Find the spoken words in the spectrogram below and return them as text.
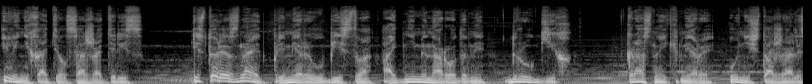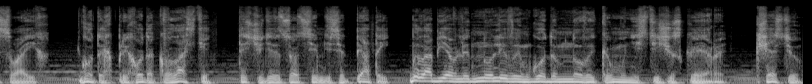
или не хотел сажать рис. История знает примеры убийства одними народами других. Красные кхмеры уничтожали своих. Год их прихода к власти, 1975 был объявлен нулевым годом новой коммунистической эры. К счастью,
